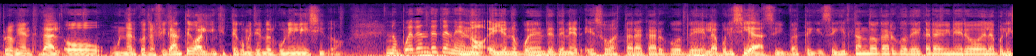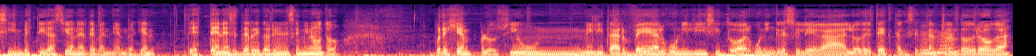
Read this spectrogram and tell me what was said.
propiamente tal o un narcotraficante o alguien que esté cometiendo algún ilícito. No pueden detener. No, ellos no pueden detener. Eso va a estar a cargo de la policía. Sí, va a seguir estando a cargo de carabineros de la policía de investigaciones, dependiendo de quién esté en ese territorio en ese minuto. Por ejemplo, si un militar ve algún ilícito, algún ingreso ilegal o detecta que se está entrando droga,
